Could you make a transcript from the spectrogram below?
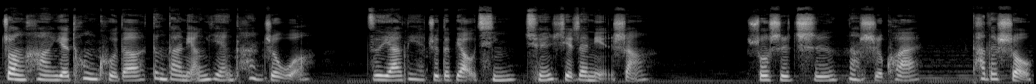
壮汉也痛苦地瞪大两眼看着我，龇牙咧嘴的表情全写在脸上。说时迟，那时快，他的手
